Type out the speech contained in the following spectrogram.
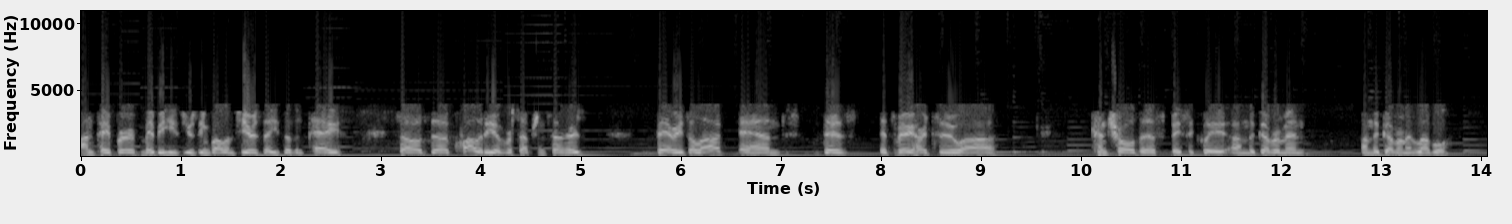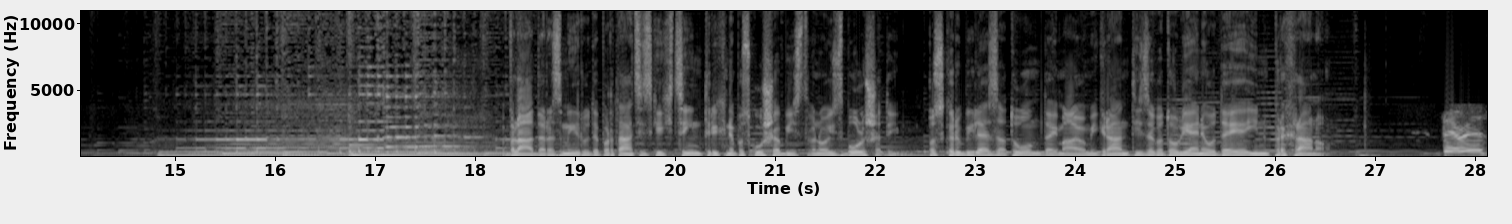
on paper. Maybe he's using volunteers that he doesn't pay. So the quality of reception centers varies a lot, and there's it's very hard to uh, control this basically on the government on the government level. Vlada razmer v deportacijskih centrih ne poskuša bistveno izboljšati. Poskrbile za to, da imajo migranti zagotovljene odeje in prehrano. There is,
